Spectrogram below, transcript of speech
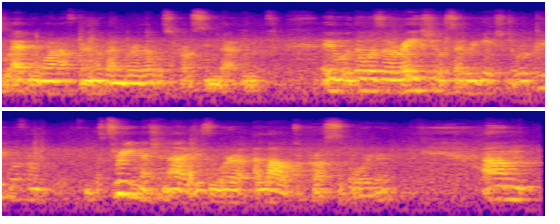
to everyone after November that was crossing that route. It, there was a racial segregation. There were people from three nationalities that were allowed to cross the border. Um,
